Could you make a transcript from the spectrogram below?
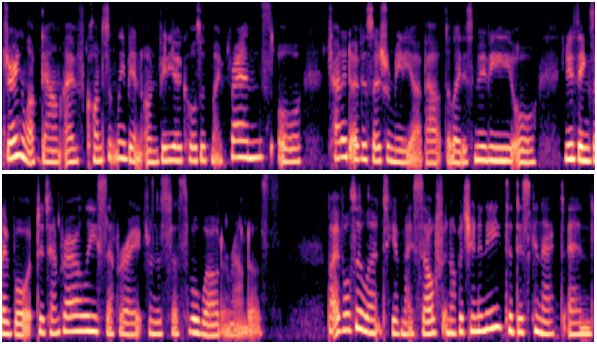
During lockdown, I've constantly been on video calls with my friends or chatted over social media about the latest movie or new things I've bought to temporarily separate from the stressful world around us. But I've also learnt to give myself an opportunity to disconnect and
